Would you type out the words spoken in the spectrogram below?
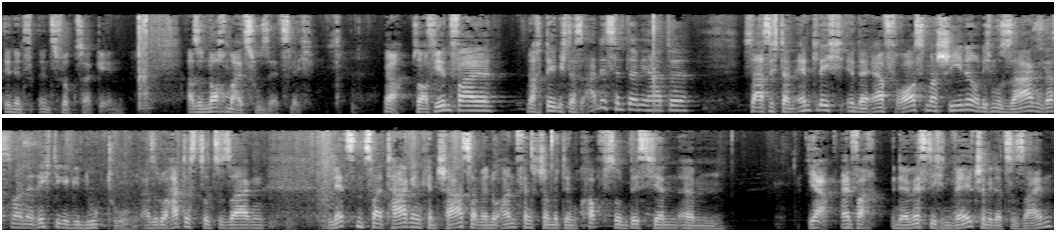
in ins Flugzeug gehen. Also nochmal zusätzlich. Ja, so auf jeden Fall, nachdem ich das alles hinter mir hatte, saß ich dann endlich in der Air France Maschine und ich muss sagen, das war eine richtige Genugtuung. Also du hattest sozusagen die letzten zwei Tage in Kinshasa, wenn du anfängst schon mit dem Kopf so ein bisschen ähm, ja, einfach in der westlichen Welt schon wieder zu sein,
